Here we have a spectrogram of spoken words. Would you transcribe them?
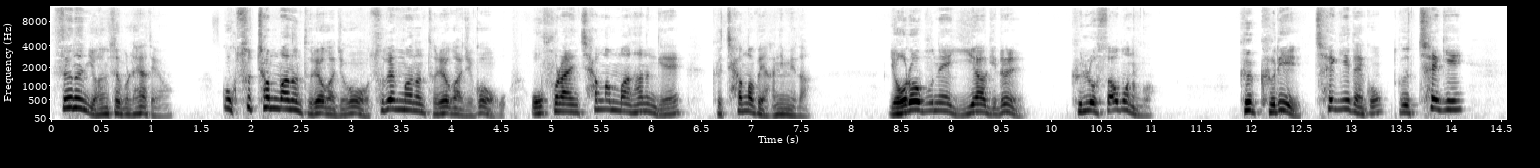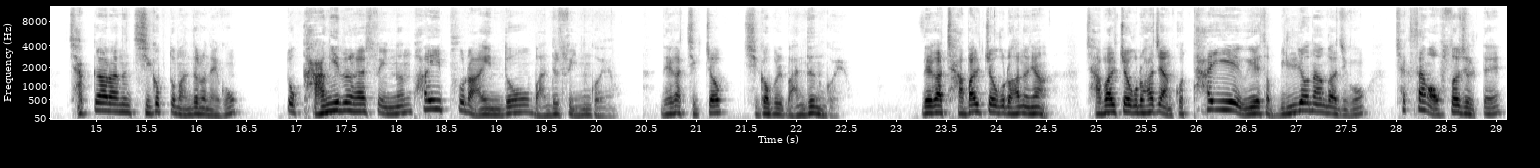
쓰는 연습을 해야 돼요. 꼭 수천만 원 들여가지고 수백만 원 들여가지고 오프라인 창업만 하는 게 그 창업이 아닙니다. 여러분의 이야기를 글로 써보는 거. 그 글이 책이 되고 그 책이 작가라는 직업도 만들어내고 또 강의를 할 수 있는 파이프라인도 만들 수 있는 거예요. 내가 직접 직업을 만드는 거예요. 내가 자발적으로 하느냐 자발적으로 하지 않고 타의에 의해서 밀려나 가지고 책상 없어질 때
